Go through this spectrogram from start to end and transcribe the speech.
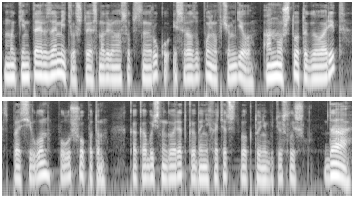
Макинтайр заметил, что я смотрю на собственную руку и сразу понял, в чем дело. «Оно что-то говорит?» – спросил он полушепотом, как обычно говорят, когда не хотят, чтобы кто-нибудь услышал. «Да»,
